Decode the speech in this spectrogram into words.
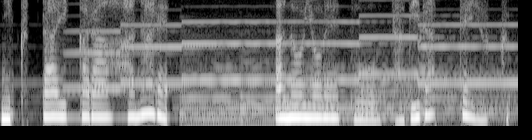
肉体から離れあの世へと旅立ってゆく。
